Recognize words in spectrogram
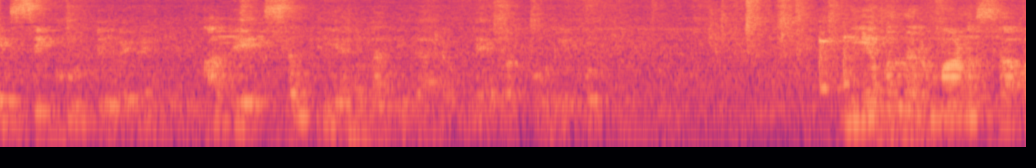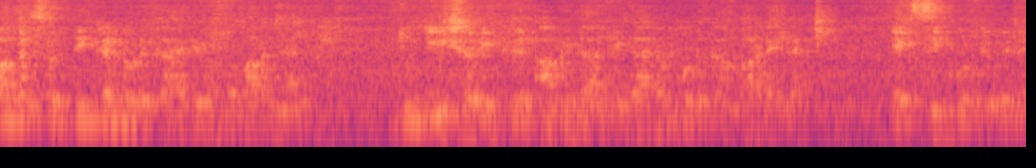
എക്സിക്യൂട്ടീവിന് അത് എക്സെപ്റ്റ് ചെയ്യാനുള്ള അധികാരം ലേബർ കോഡിൽ കൊടുത്തു. നിയമനിർമ്മാണ സഭകൾ ശ്രദ്ധിക്കേണ്ട ഒരു കാര്യം എന്ന് പറഞ്ഞാൽ ജുഡീഷ്യറിക്ക് അമിതാധികാരം കൊടുക്കാൻ പാടില്ല. എക്സിക്യൂട്ടീവിന്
